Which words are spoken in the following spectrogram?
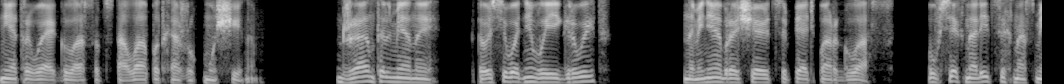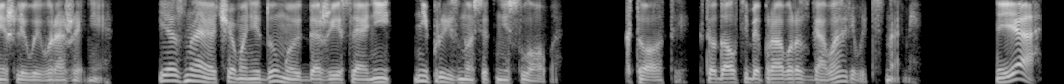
Не отрывая глаз от стола, подхожу к мужчинам. «Джентльмены, кто сегодня выигрывает?» На меня обращаются пять пар глаз. У всех на лицах насмешливые выражения. Я знаю, о чем они думают, даже если они не произносят ни слова. «Кто ты? Кто дал тебе право разговаривать с нами?» «Я!»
